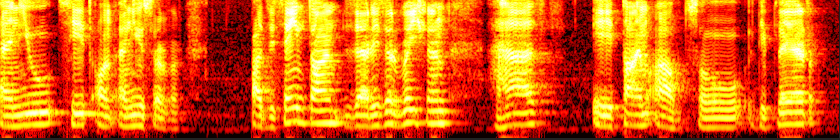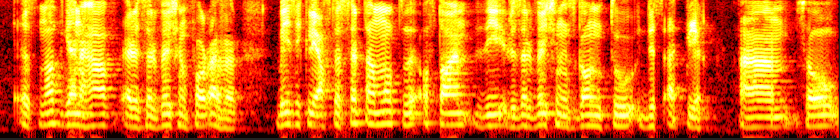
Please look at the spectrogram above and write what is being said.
a new seat on a new server. At the same time, the reservation has a timeout, so the player is not gonna have a reservation forever. Basically, after a certain amount of time, the reservation is going to disappear. Um, so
